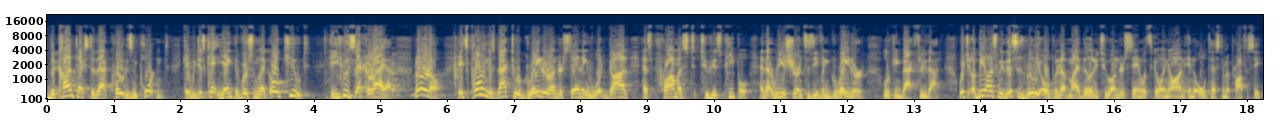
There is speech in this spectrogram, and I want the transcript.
The context of that quote is important. Okay, we just can't yank the verse and be like, oh, cute. He used Zechariah. No, no, no. It's pulling us back to a greater understanding of what God has promised to his people, and that reassurance is even greater looking back through that. Which, I'll be honest with you, this has really opened up my ability to understand what's going on in Old Testament prophecy,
